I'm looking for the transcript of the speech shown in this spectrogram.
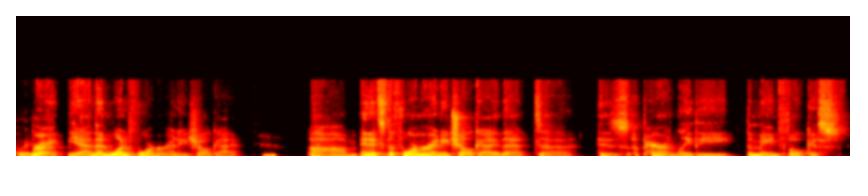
players. right. Yeah, and then one former NHL guy. Um, and it's the former NHL guy that uh, is apparently the the main focus.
